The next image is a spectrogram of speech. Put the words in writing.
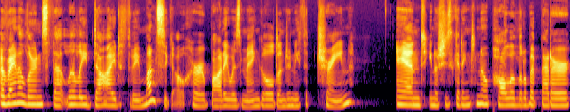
Irena learns that Lily died three months ago. Her body was mangled underneath a train. And, you know, she's getting to know Paul a little bit better.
